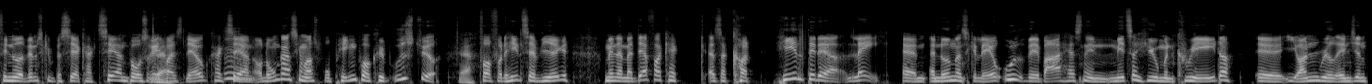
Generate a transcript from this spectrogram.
finde ud af, hvem skal vi basere karakteren på, så rent Ja. faktisk lave karakteren. Mm. Og nogle gange skal man også bruge penge på at købe udstyr, Ja. for at få det hele til at virke. Men at man derfor kan altså cut hele det der lag af, af noget, man skal lave ud ved bare at have sådan en metahuman creator øh, i Unreal Engine,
